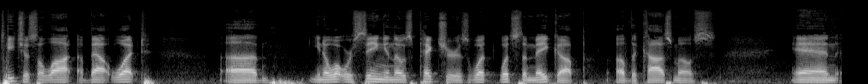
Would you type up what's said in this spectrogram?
teach us a lot about what. Uh, you know what we're seeing in those pictures. What what's the makeup of the cosmos? And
